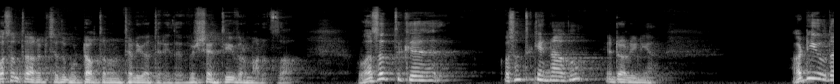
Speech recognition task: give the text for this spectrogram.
வசந்த் அனுப்பிச்சது முட்டாள்தனம் தெளிவாக தெரியுது. விஷயம் தீவிரமானது தான் வசத்துக்கு வசந்துக்கு என்ன ஆகும் என்றாள் இனியா? அடி உத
